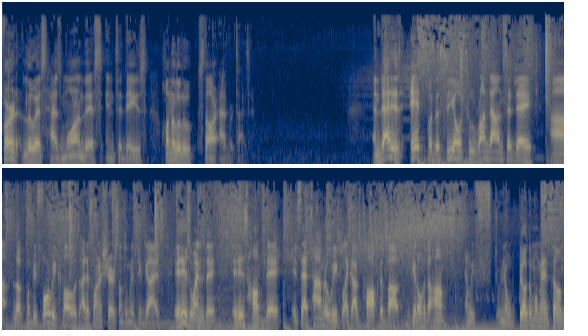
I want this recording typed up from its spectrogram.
Ferd Lewis has more on this in today's Honolulu Star Advertiser. And that is it for the CO2 rundown today. Uh, look, but before we close, I just want to share something with you guys. It is Wednesday. It is hump day. It's that time of the week, like I've talked about. Get over the hump, and we, you know, build the momentum,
